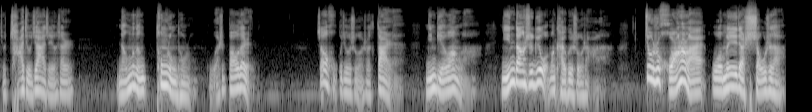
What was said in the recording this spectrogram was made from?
就查酒驾这个事儿，能不能通融通融？我是包大人。”赵虎就说：“说大人，您别忘了，您当时给我们开会说啥？就是皇上来，我们也得收拾他，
